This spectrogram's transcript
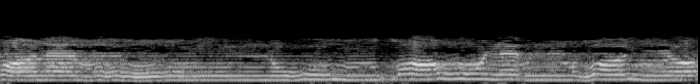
ظلموا منهم قولا غير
